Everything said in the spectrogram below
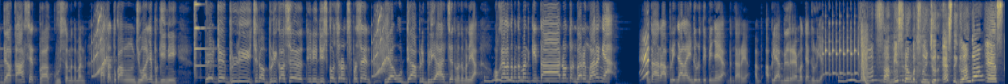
ada kaset bagus teman-teman. Kata tukang jualnya begini. Dede beli, cina beli kaset, ini diskon 100% Ya udah, beli-beli aja teman-teman ya Oke lah teman-teman, kita nonton bareng-bareng ya Bentar, Apli nyalain dulu TV-nya ya Bentar ya, Apli ambil remote-nya dulu ya Kami sedang berseluncur es di gelanggang es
